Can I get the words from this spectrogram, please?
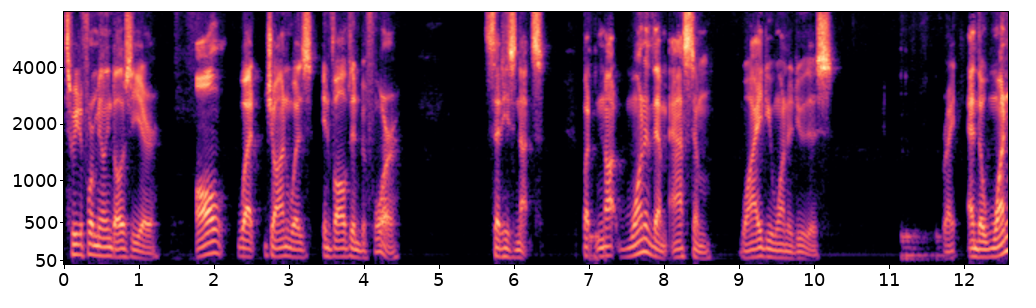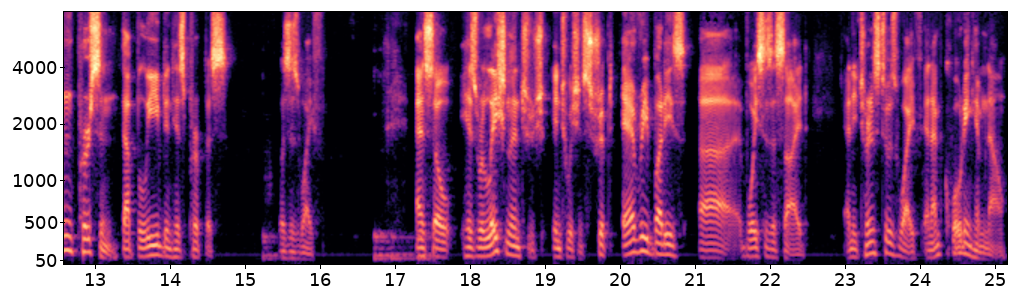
three to four million dollars a year, all what John was involved in before, said he's nuts. But not one of them asked him, Why do you want to do this? Right. And the one person that believed in his purpose was his wife. And so his relational intu- intuition stripped everybody's uh, voices aside. And he turns to his wife, and I'm quoting him now.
